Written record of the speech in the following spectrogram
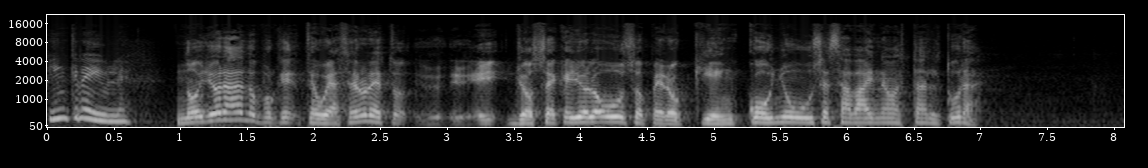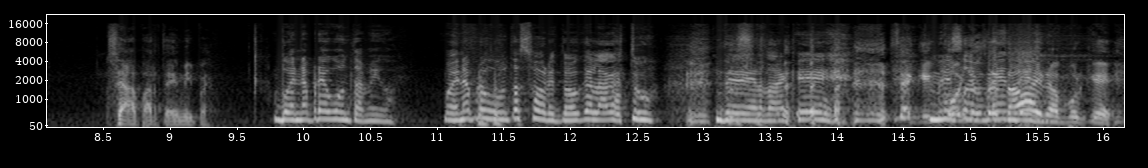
Increíble. No llorando, porque te voy a ser honesto. eh, eh, Yo sé que yo lo uso, pero ¿quién coño usa esa vaina a esta altura? O sea, aparte de mí, pues. Buena pregunta, amigo. Buena pregunta, sobre todo que la hagas tú. De verdad que o sea, ¿qué me coño usa sorprende. esta vaina? Porque, eh,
